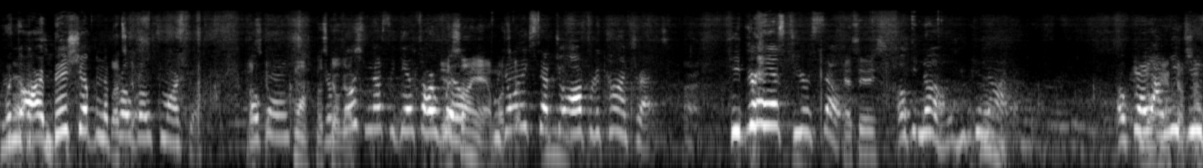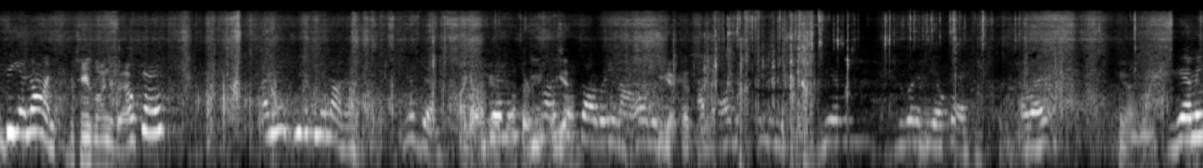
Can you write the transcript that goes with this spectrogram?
with our bishop and the Let's go. provost marshal. Let's go. okay, Come on, let's You're go, guys. forcing us against our will. Yes, I am. We Let's don't go. accept your offer to contract. All right. Keep your hands to yourself. Can I see these? Okay, no, you cannot. Okay, I need you to fine. be in honor. Put your hands behind your back. Okay, I need you to be in honor. You're good. I got it. You're I got it. good. Yeah. Concept's already in. I already, You got cups. I'm already seeing you. You hear me? You're gonna be okay. All right. You got it, man. You hear me?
